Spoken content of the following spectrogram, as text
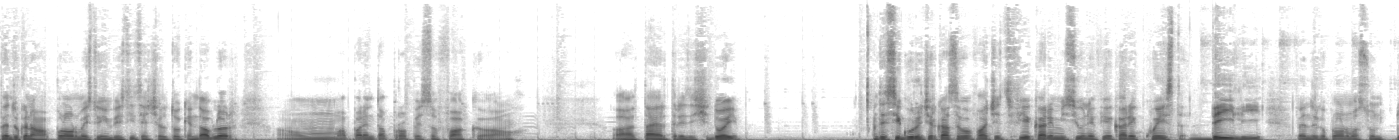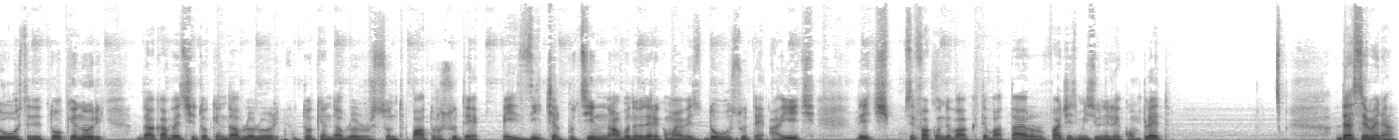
pentru că, na, până la urmă este o investiție acel token doubler. Um, aparent aproape să fac uh, uh, Tire 32. Desigur, încercați să vă faceți fiecare misiune, fiecare quest daily, pentru că până la urmă sunt 200 de tokenuri. Dacă aveți și token double-uri, token double-uri sunt 400 pe zi cel puțin, având în vedere că mai aveți 200 aici. Deci se fac undeva câteva tire-uri, faceți misiunile complet. De asemenea,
